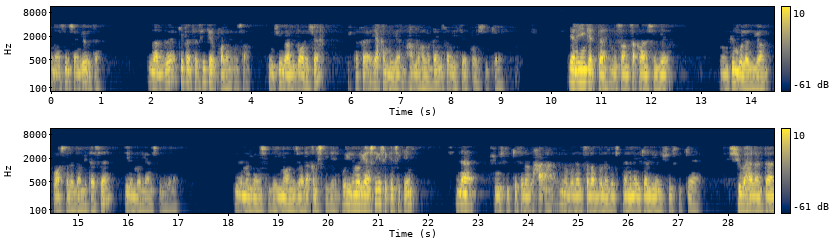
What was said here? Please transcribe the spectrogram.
u narsa insonga o'tadi ularni kepatasiga kirib qoladi inson. Shuning uchun iloji boricha shunaqa yaqin bo'lgan hamrohlardan inson ehtiyot bo'lishlik kerak. Ya'ni eng katta inson saqlanishligi mumkin bo'ladigan vositalardan bittasi ilm o'rganishligi bo'ladi ilm o'rganishligi iymonni ziyoda qilishligi. Bu ilm o'rganishligi sekin sekin fitna tushunishlikka sabab nima bo'ladi sabab bo'ladi fitna nima ekanligini tushunishlikka shubhalardan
